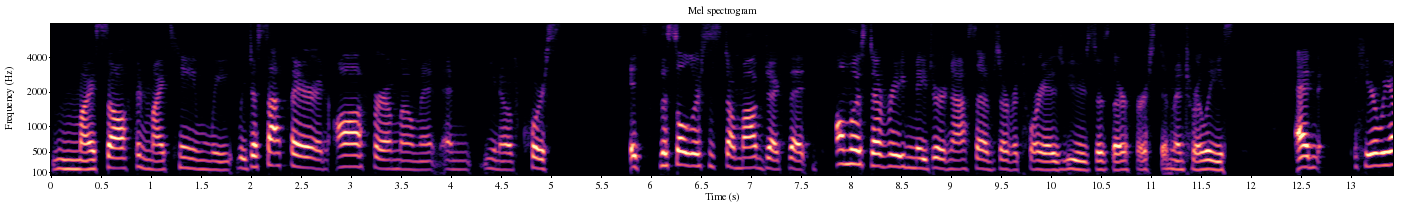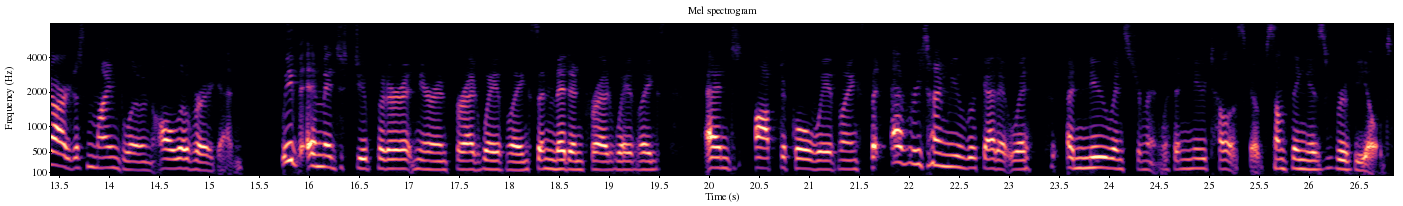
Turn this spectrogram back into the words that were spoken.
myself and my team, we we just sat there in awe for a moment and you know, of course, it's the solar system object that almost every major NASA observatory has used as their first image release. And here we are, just mind blown all over again. We've imaged Jupiter at near infrared wavelengths and mid infrared wavelengths and optical wavelengths, but every time you look at it with a new instrument, with a new telescope, something is revealed.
